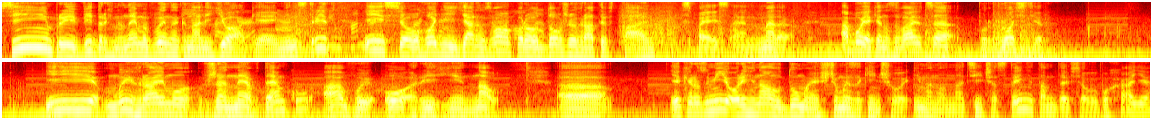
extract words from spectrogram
Всім привіт, дорогі новнейми, ви на каналі UA Gaming Street І сьогодні я разом з вами продовжую грати в Time, Space and Matter. Або як я називаю це простір. І ми граємо вже не в демку, а в оригінал. Е, Як я розумію, оригінал думає, що ми закінчили іменно на цій частині, там де все вибухає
